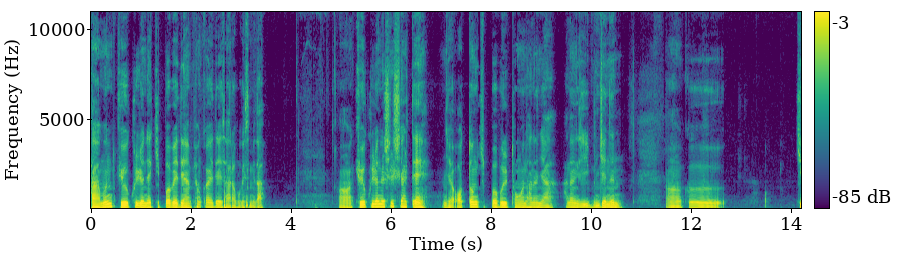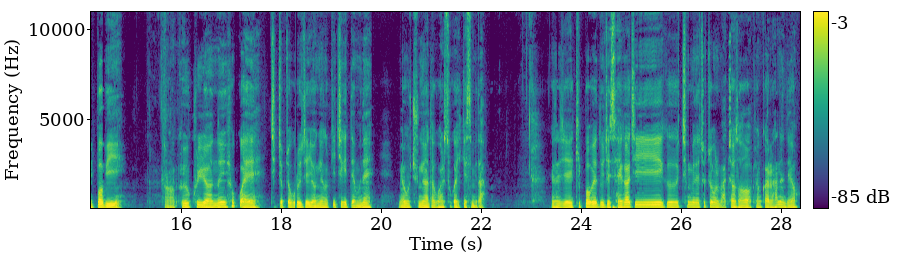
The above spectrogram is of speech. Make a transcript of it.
다음은 교육훈련의 기법에 대한 평가에 대해서 알아보겠습니다. 어, 교육훈련을 실시할 때 이제 어떤 기법을 동원하느냐 하는 이 문제는 어, 그 기법이 어, 교육훈련의 효과에 직접적으로 이제 영향을 끼치기 때문에 매우 중요하다고 할 수가 있겠습니다. 그래서 이제 기법에도 이제 세 가지 그 측면에 초점을 맞춰서 평가를 하는데요.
